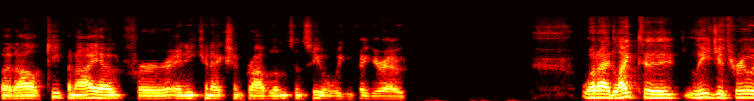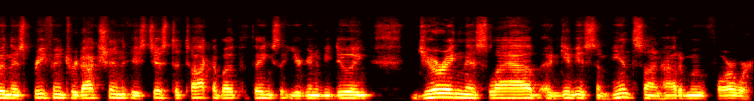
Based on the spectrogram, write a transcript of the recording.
but I'll keep an eye out for any connection problems and see what we can figure out. What I'd like to lead you through in this brief introduction is just to talk about the things that you're going to be doing during this lab and give you some hints on how to move forward.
